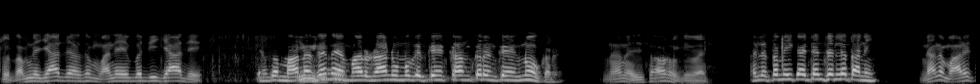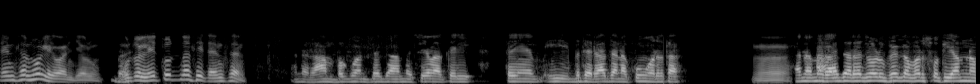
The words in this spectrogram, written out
તો તમને યાદ હશે મને એ બધી યાદ છે. કેમ કે માણસ છે ને મારું નાનું મગજ કઈ કામ કરે ને કઈ ન કરે. ના ના એ સારું કહેવાય. એટલે તમે કઈ ટેન્શન લેતા નહીં? ના ના મારે ટેન્શન શું લેવાની જરૂર? હું તો લેતો જ નથી ટેન્શન અને રામ ભગવાન ભેગા અમે સેવા કરી તો એ બધા રાજાના કુંવર હતા. અને અમે રાજા રજવાડું ભેગા વર્ષોથી આમને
